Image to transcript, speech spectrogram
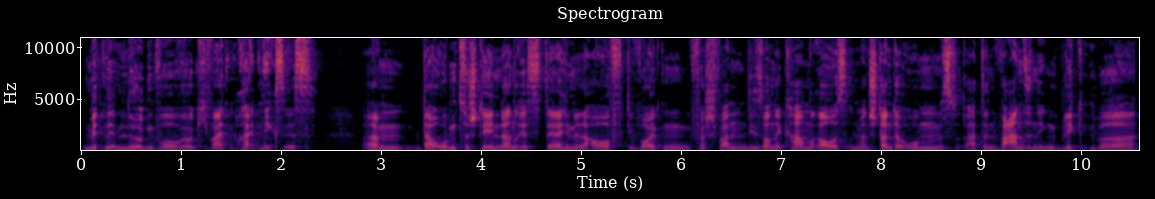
mitten im Nirgendwo, wo wirklich weit und breit nichts ist ähm, da oben zu stehen, dann riss der Himmel auf, die Wolken verschwanden, die Sonne kam raus und man stand da oben, es hatte einen wahnsinnigen Blick über,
